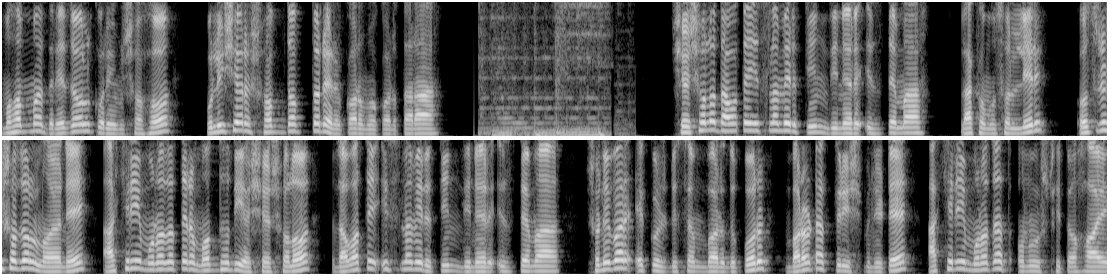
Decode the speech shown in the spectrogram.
Mohammad Rezaul Karim সহ পুলিশের সব দপ্তরের কর্মকর্তারা। শেষ হল দাওয়াতে ইসলামের তিন দিনের ইজতেমা। লাখো মুসল্লির অশ্রুসজল নয়নে আখিরি মোনাজাতের মধ্য দিয়ে শেষ হল দাওয়াতে ইসলামের তিন দিনের ইজতেমা। শনিবার একুশ ডিসেম্বর দুপুর বারোটা ত্রিশ মিনিটে আখেরি মোনাজাত অনুষ্ঠিত হয়।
